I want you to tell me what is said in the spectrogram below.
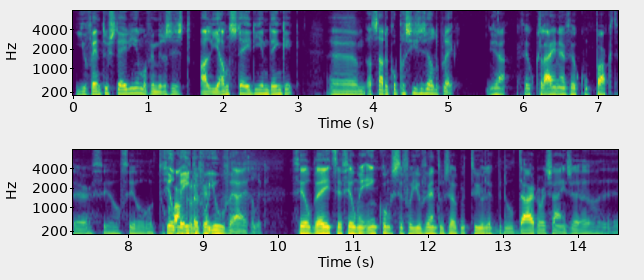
eh, Juventus Stadium, of inmiddels is het Allianz Stadium, denk ik. ehm, dat staat ook op precies dezelfde plek. Ja, veel kleiner, veel compacter, veel, veel Veel beter voor Juve eigenlijk. Veel beter, veel meer inkomsten voor Juventus ook natuurlijk. Ik bedoel, daardoor zijn ze eh,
